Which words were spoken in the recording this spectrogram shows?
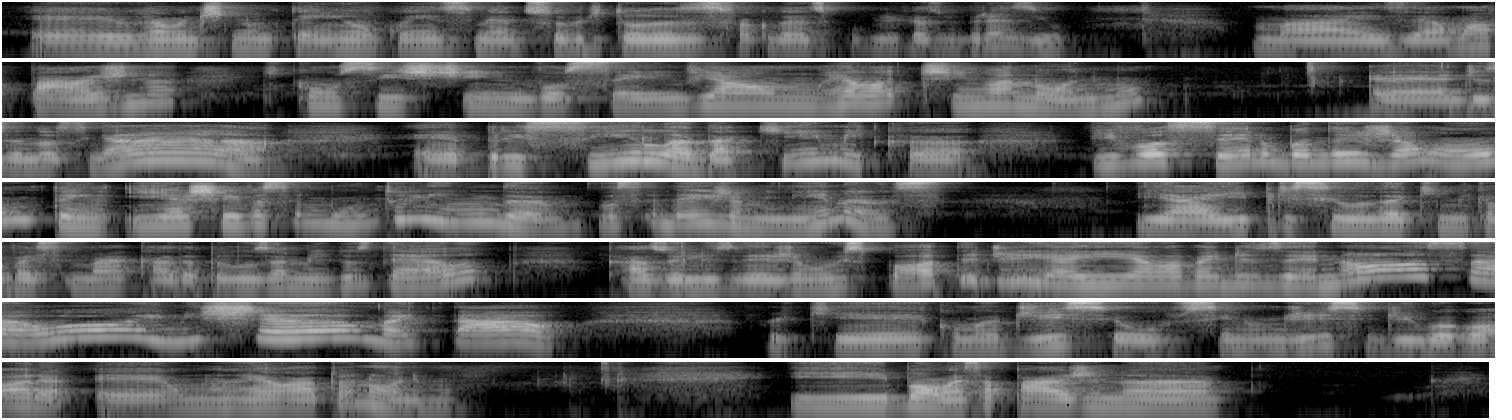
É, eu realmente não tenho conhecimento sobre todas as faculdades públicas do Brasil. Mas é uma página que consiste em você enviar um relatinho anônimo, é, dizendo assim: Ah, é, Priscila da Química Vi você no bandejão ontem e achei você muito linda. Você beija meninas? E aí, Priscila da Química vai ser marcada pelos amigos dela, caso eles vejam o Spotted, e aí ela vai dizer: Nossa, oi, me chama e tal. Porque, como eu disse, ou se não disse, digo agora, é um relato anônimo. E, bom, essa página.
